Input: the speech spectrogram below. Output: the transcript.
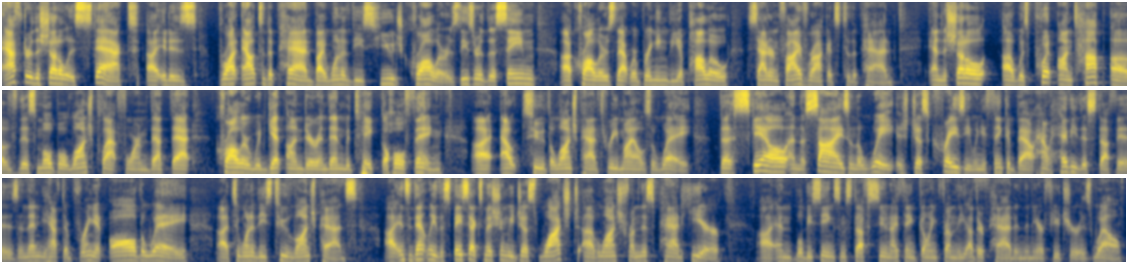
after the shuttle is stacked, it is brought out to the pad by one of these huge crawlers. These are the same uh, uh, crawlers that were bringing the Apollo Saturn V rockets to the pad. And the shuttle uh, was put on top of this mobile launch platform that that crawler would get under and then would take the whole thing uh, out to the launch pad three miles away. The scale and the size and the weight is just crazy when you think about how heavy this stuff is, and then you have to bring it all the way uh, to one of these two launch pads. Uh, incidentally, the SpaceX mission we just watched uh, launched from this pad here, uh, and we'll be seeing some stuff soon, I think, going from the other pad in the near future as well.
